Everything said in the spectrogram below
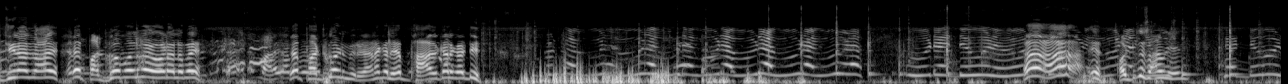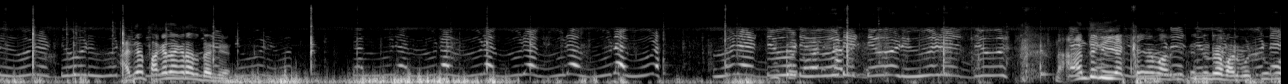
జీరా పట్టుకోపోయి పోయి ఓడాలి పోయి పట్టుకోండి మీరు వెనకాల పావికలు కట్టి పట్టుకో ఏంటి? అదే పక్క వద్దు దాన్ని అంటే నీ ఎక్కడైనా పడుకుంటుంటే వాడు పట్టుకో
